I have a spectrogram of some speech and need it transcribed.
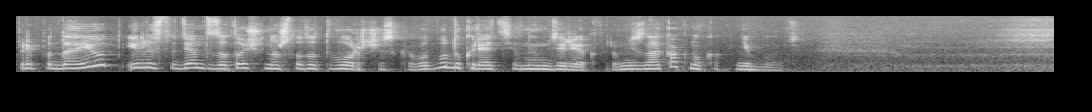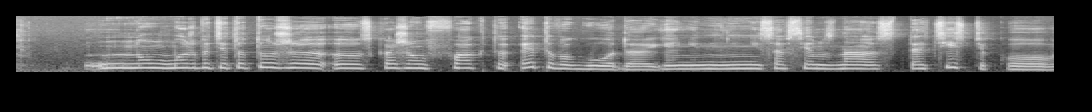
преподают, или студенты заточены на что-то творческое. Вот буду креативным директором, не знаю как, но как-нибудь. Ну, может быть, это тоже, э, скажем, факт этого года. Я не, не совсем знаю статистику.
